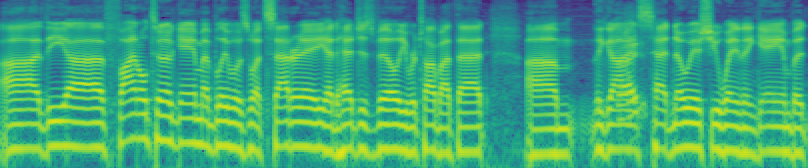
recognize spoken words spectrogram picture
Uh, the uh, final tune-up game, I believe, it was what Saturday. Had Hedgesville. You were talking about that. Um, the guys right. had no issue winning the game, but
